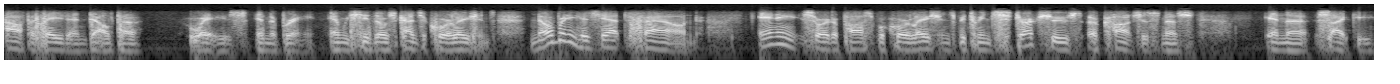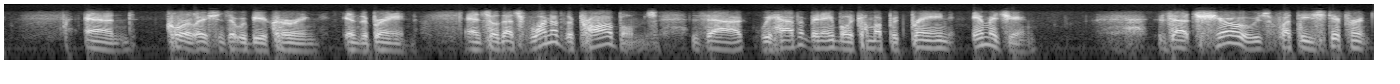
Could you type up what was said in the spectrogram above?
alpha, theta, and delta waves in the brain. And we see those kinds of correlations. Nobody has yet found any sort of possible correlations between structures of consciousness in the psyche and correlations that would be occurring in the brain. And so that's one of the problems that we haven't been able to come up with brain imaging that shows what these different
